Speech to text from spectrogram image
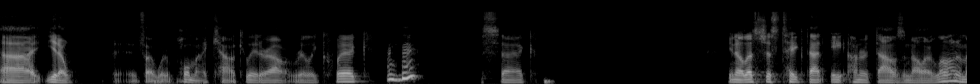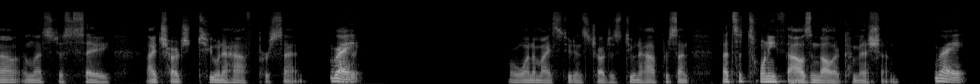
uh, you know, if I were to pull my calculator out really quick, hmm a sec. You know, let's just take that eight hundred thousand dollar loan amount and let's just say I charge two and a half percent, right? Or one of my students charges two and a half percent. That's a twenty thousand dollar commission. Right.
